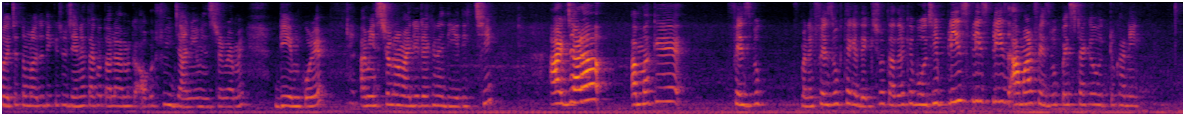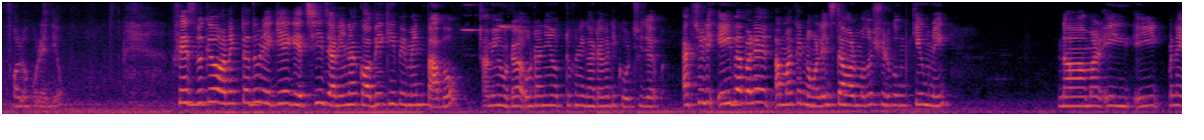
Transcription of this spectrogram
হয়েছে, তোমরা যদি কিছু জেনে থাকো তাহলে আমাকে অবশ্যই জানিও ইনস্টাগ্রামে ডিএম করে। আমি ইনস্টাগ্রাম আইডিটা এখানে দিয়ে দিচ্ছি। আর যারা আমাকে ফেসবুক মানে ফেসবুক থেকে দেখছ, তাদেরকে বলছি প্লিজ প্লিজ প্লিজ আমার ফেসবুক পেজটাকেও একটুখানি ফলো করে দিও। ফেসবুকেও অনেকটা দূর এগিয়ে গেছি, জানি না কবে কি পেমেন্ট পাবো। আমি ওটা ওটা নিয়ে একটুখানি ঘাটাঘাটি করছি যে অ্যাকচুয়ালি এই ব্যাপারে আমাকে নলেজ দেওয়ার মতো সেরকম কেউ নেই। না আমার এই এই মানে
